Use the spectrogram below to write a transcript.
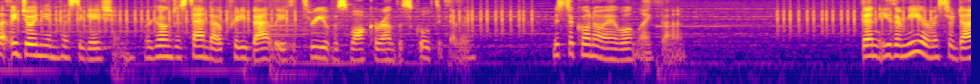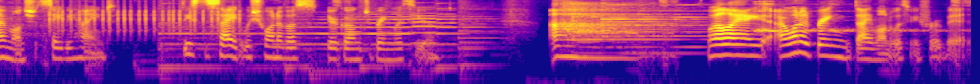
Let me join the investigation. We're going to stand out pretty badly if the three of us walk around the school together. Mr. Konoe won't like that. Then either me or Mr. Daimon should stay behind. Please decide which one of us you're going to bring with you. Ah. Well, I, I want to bring Daimon with me for a bit.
